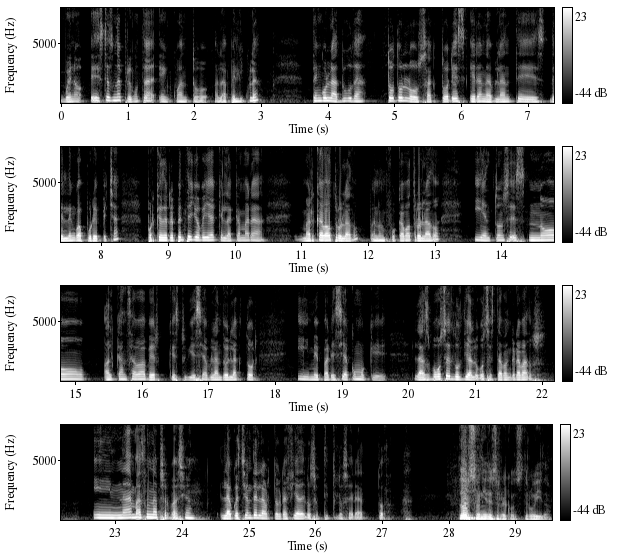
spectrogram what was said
Bueno, esta es una pregunta en cuanto a la película. Tengo la duda, ¿todos los actores eran hablantes de lengua purépecha? Porque de repente yo veía que la cámara marcaba otro lado, bueno, enfocaba otro lado, y entonces no alcanzaba a ver que estuviese hablando el actor y me parecía como que las voces, los diálogos estaban grabados. Y nada más una observación, la cuestión de la ortografía de los subtítulos era todo. Todo el sonido es reconstruido,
